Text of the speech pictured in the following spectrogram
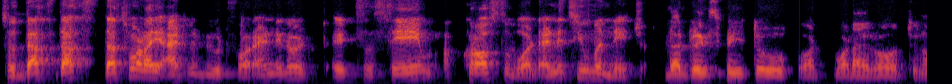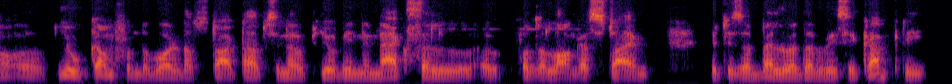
So that's that's that's what i attribute for. And you know it, it's the same across the world and it's human nature. That brings me to what what i wrote you know uh, you come from the world of startups you know you've been in accel uh, for the longest time which is a bellwether vc company.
